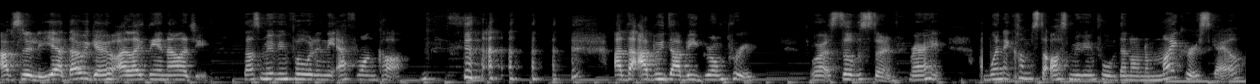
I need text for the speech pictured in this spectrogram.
absolutely. Yeah, there we go. I like the analogy. That's moving forward in the F1 car at the Abu Dhabi Grand Prix. We're at Silverstone, right? When it comes to us moving forward, then on a micro scale,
